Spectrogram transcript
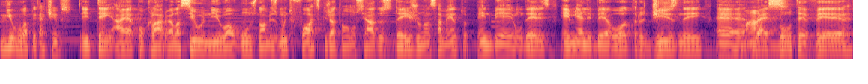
mil aplicativos. E tem a Apple, claro, ela se uniu a alguns nomes muito fortes que já estão anunciados desde o lançamento. NBA é um deles, MLB é outro, Disney, é. Red Bull TV,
